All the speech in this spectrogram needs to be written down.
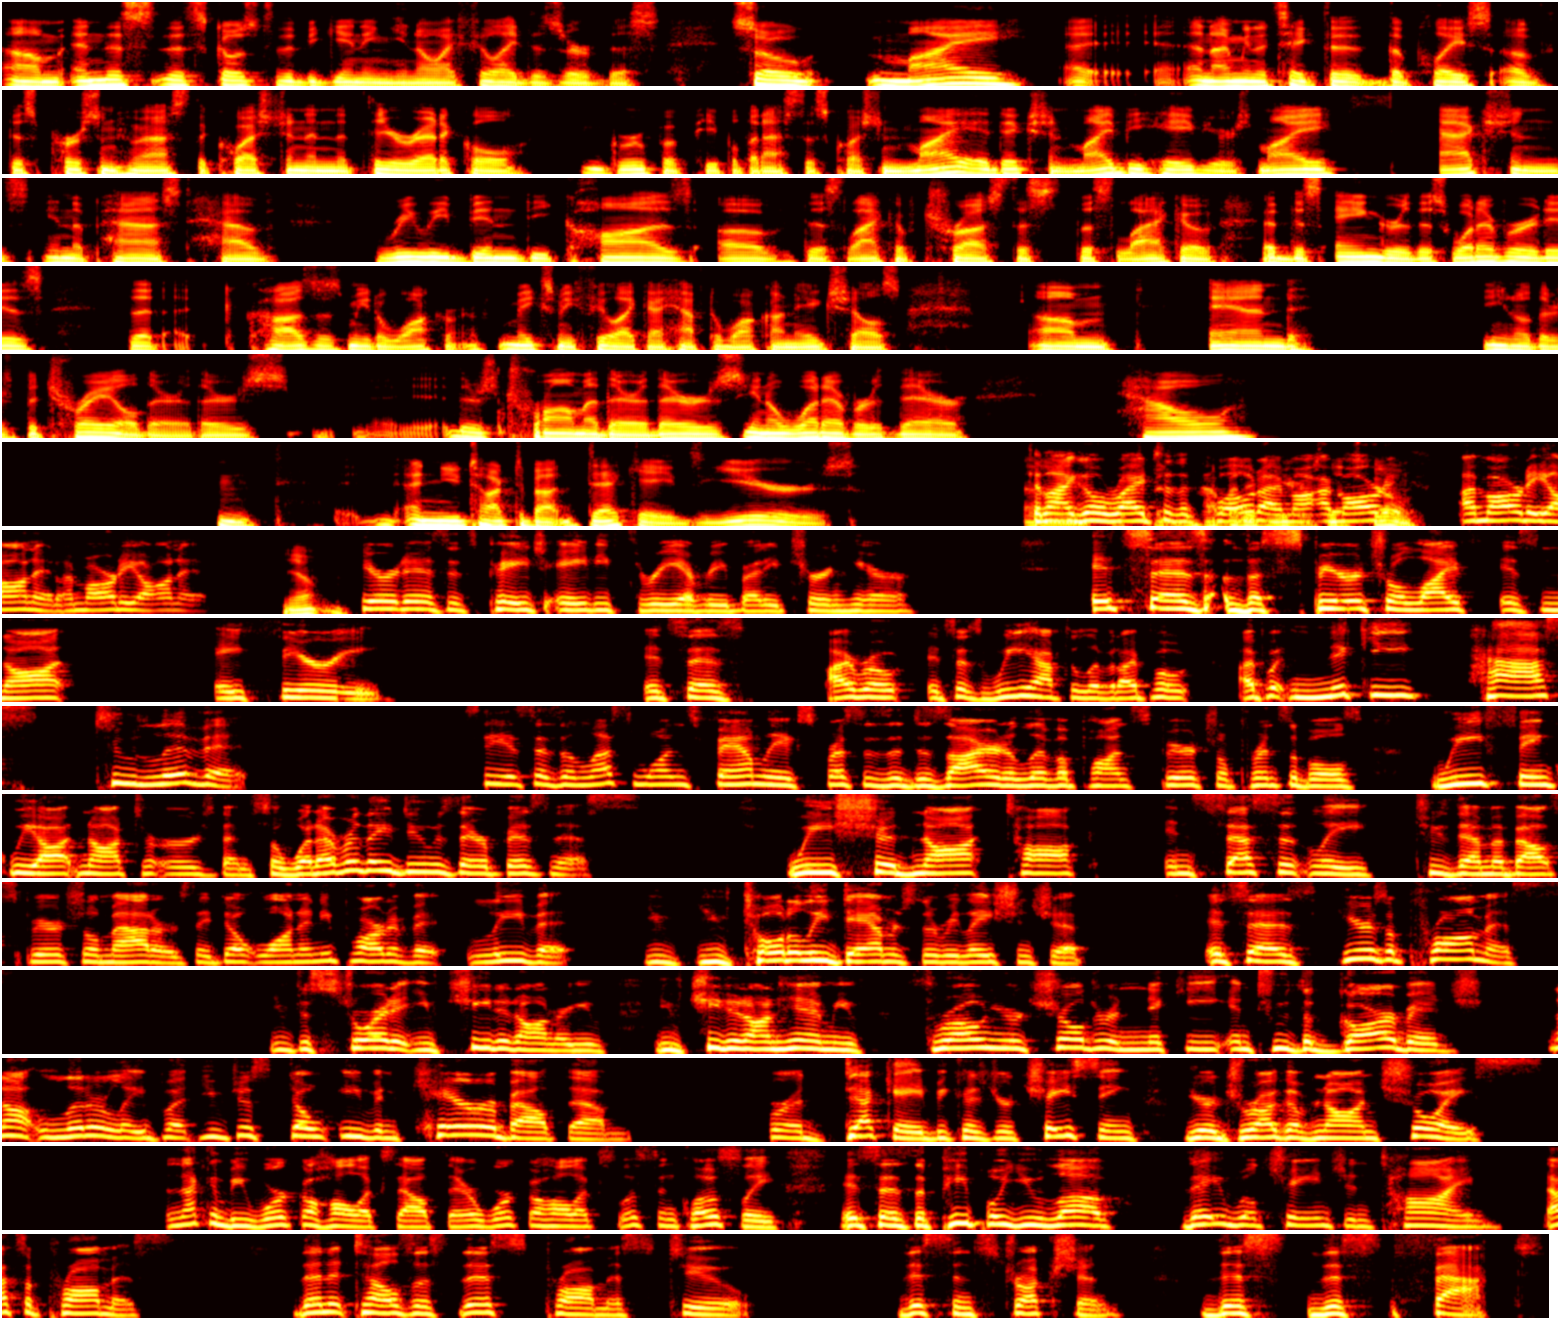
um, and this this goes to the beginning. You know, I feel I deserve this. So my and I'm going to take the the place of this person who asked the question and the theoretical group of people that asked this question. My addiction, my behaviors, my actions in the past have really been the cause of this lack of trust, this this lack of uh, this anger, this whatever it is that causes me to walk, makes me feel like I have to walk on eggshells. Um, and you know there's betrayal there there's there's trauma there there's you know whatever there. How hmm. and you talked about decades years. Can um, i go right to the quote? I'm, I'm already go. i'm already on it i'm already on it. Yep. Here it is it's page 83 everybody turn here. It says the spiritual life is not a theory. It says i wrote it says we have to live it. I put I put Nikki has to live it. See, it says, unless one's family expresses a desire to live upon spiritual principles, we think we ought not to urge them. So, whatever they do is their business. We should not talk incessantly to them about spiritual matters. They don't want any part of it. Leave it. You've, you've totally damaged the relationship. It says, here's a promise You've destroyed it. You've cheated on her. You've you've cheated on him. You've thrown your children, Nikki, into the garbage. Not literally, but you just don't even care about them for a decade because you're chasing your drug of non-choice. And that can be workaholics out there. Workaholics, listen closely. It says the people you love, they will change in time. That's a promise. Then it tells us this promise too. This instruction, this this fact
